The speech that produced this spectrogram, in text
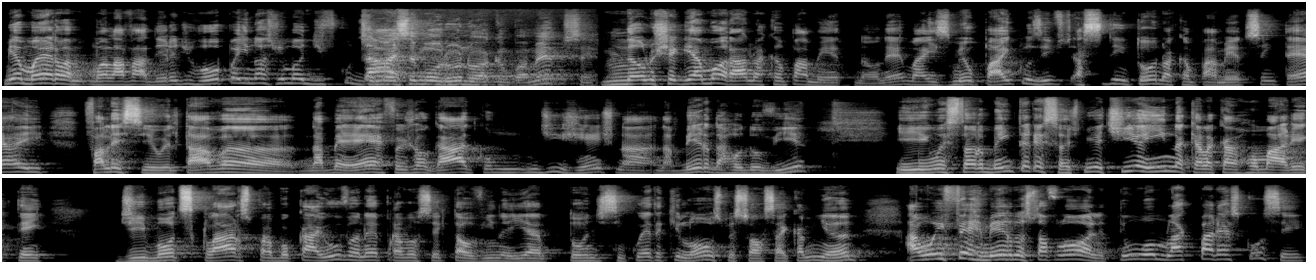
Minha mãe era uma, uma, lavadeira de roupa e nós tivemos uma dificuldade. Mas você morou no acampamento? Sim. Não, não cheguei a morar no acampamento, não, né? Mas meu pai, inclusive, acidentou no acampamento sem terra e faleceu. Ele estava na BR, foi jogado como indigente na, na beira da rodovia. E uma história bem interessante. Minha tia indo naquela romaria que tem de Montes Claros para Bocaiúva, né? Para você que está ouvindo aí, é em torno de 50 quilômetros, o pessoal sai caminhando. Aí uma enfermeira do hospital falou: olha, tem um homem lá que parece com você.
